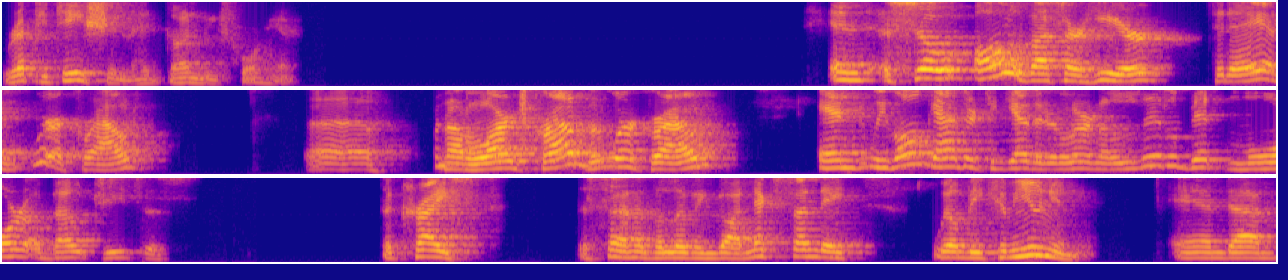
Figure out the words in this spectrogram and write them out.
reputation had gone before him. And so all of us are here today, and we're a crowd. Uh, we're not a large crowd, but we're a crowd. And we've all gathered together to learn a little bit more about Jesus, the Christ, the Son of the living God. Next Sunday will be communion. And um,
